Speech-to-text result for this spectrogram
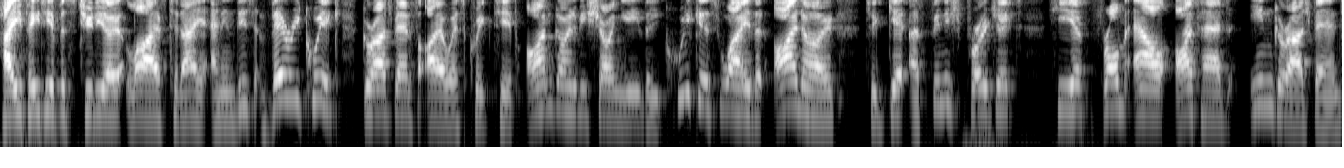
Hey, PTFS Studio live today, and in this very quick GarageBand for iOS quick tip, I'm going to be showing you the quickest way that I know to get a finished project here from our iPad in GarageBand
